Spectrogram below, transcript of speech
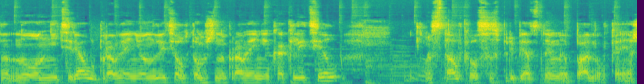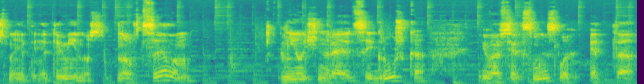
ну, он не терял управление, он летел в том же направлении, как летел, сталкивался с препятствием и падал. Конечно, это, это минус. Но в целом, мне очень нравится игрушка, и во всех смыслах это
